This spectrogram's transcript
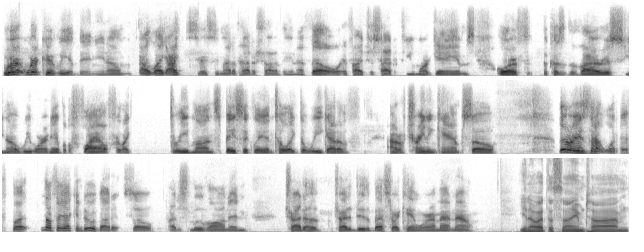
where where could we have been? You know, I, like I seriously might have had a shot at the NFL if I just had a few more games, or if because of the virus, you know, we weren't able to fly out for like three months, basically until like the week out of out of training camp. So there is that what if, but nothing I can do about it. So I just move on and try to try to do the best I can where I'm at now. You know, at the same time,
